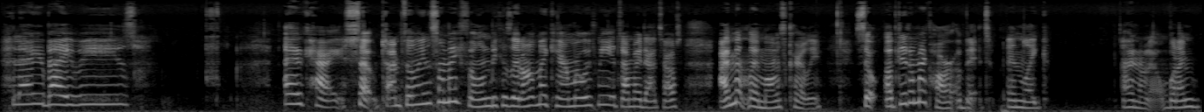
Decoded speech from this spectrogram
Hello, babies. Okay, so I'm filming this on my phone because I don't have my camera with me. It's at my dad's house. I'm at my mom's currently. So update on my car a bit. And like, I don't know, but I'm,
